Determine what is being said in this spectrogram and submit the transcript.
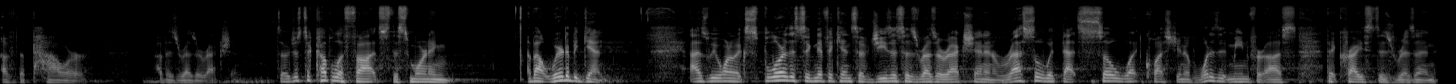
of the power of his resurrection. So, just a couple of thoughts this morning about where to begin as we want to explore the significance of Jesus' resurrection and wrestle with that so what question of what does it mean for us that Christ is risen.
